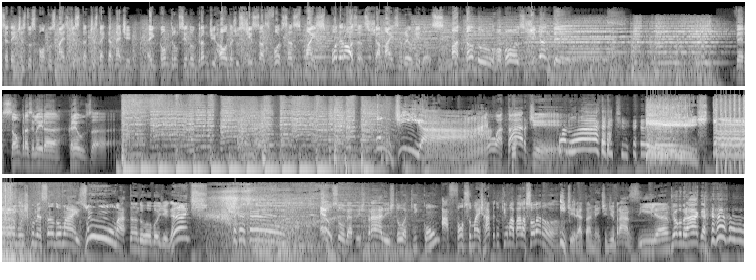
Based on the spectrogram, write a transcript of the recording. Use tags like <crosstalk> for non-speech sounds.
procedentes dos pontos mais distantes da internet, encontram-se no grande hall da justiça as forças mais poderosas jamais reunidas, matando robôs gigantes. Versão brasileira Creuza. Dia! Boa tarde! Boa noite! Estamos começando mais um Matando Robô Gigante. <laughs> Eu sou o Beto Estrada e estou aqui com Afonso mais rápido que uma bala Solano. e diretamente de Brasília. Diogo Braga.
